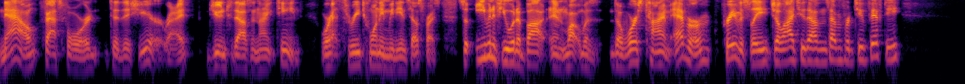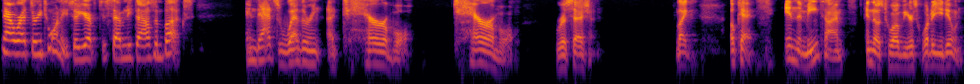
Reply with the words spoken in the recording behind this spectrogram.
Now, fast forward to this year, right? June 2019 we're at 320 median sales price. So even if you would have bought in what was the worst time ever previously, July 2007 for 250, now we're at 320. So you're up to 70,000 bucks. And that's weathering a terrible, terrible recession. Like, okay, in the meantime, in those 12 years, what are you doing?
